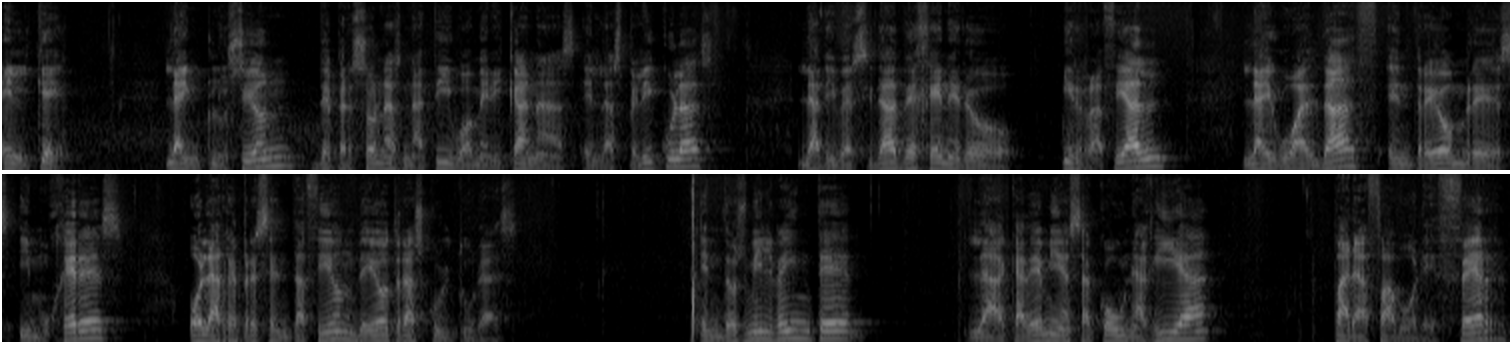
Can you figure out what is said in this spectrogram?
el qué. La inclusión de personas nativoamericanas en las películas, la diversidad de género y racial, la igualdad entre hombres y mujeres o la representación de otras culturas. En 2020, la Academia sacó una guía para favorecer,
